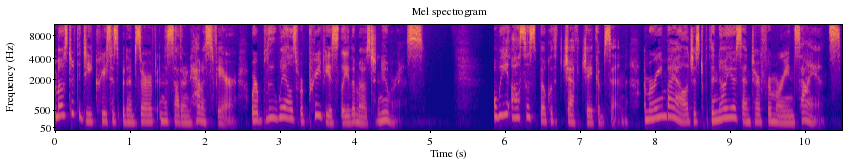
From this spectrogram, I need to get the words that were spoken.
Most of the decrease has been observed in the southern hemisphere, where blue whales were previously the most numerous. We also spoke with Jeff Jacobson, a marine biologist with the Noyo Center for Marine Science.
